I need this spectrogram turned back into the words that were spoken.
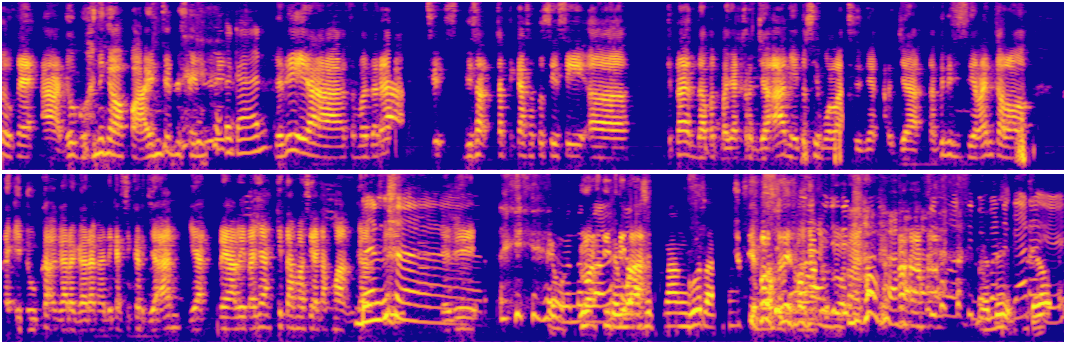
tuh kayak aduh gue ini ngapain sih di sini. Gitu kan? Jadi ya sebenarnya si- di sa- ketika satu sisi eh, kita dapat banyak kerjaan ya itu simulasi dunia kerja. Tapi di sisi lain kalau lagi duka gara-gara nggak dikasih kerjaan, ya realitanya kita masih anak. Benar. Jadi Bener dua sisi lah Simulasi pengangguran. simulasi pengangguran. Simulasi beban Jadi, negara ya.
